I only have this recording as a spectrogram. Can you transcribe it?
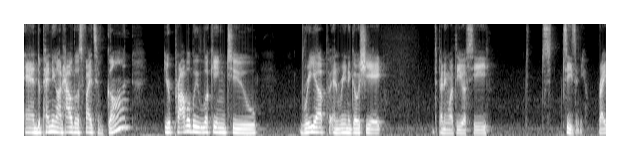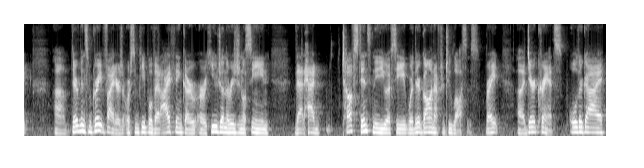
And depending on how those fights have gone, you're probably looking to re up and renegotiate, depending on what the UFC sees in you, right? Um, there have been some great fighters or some people that I think are, are huge on the regional scene that had tough stints in the UFC where they're gone after two losses, right? Uh, Derrick Krantz, older guy,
